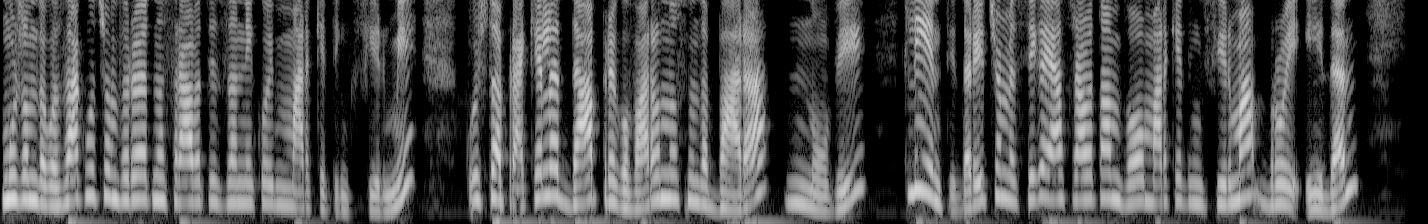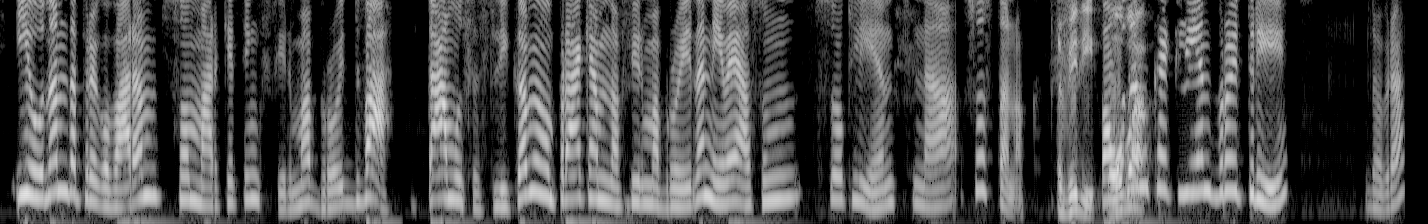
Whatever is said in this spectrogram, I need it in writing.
можам да го заклучам, веројатно се работи за некои маркетинг фирми кои што ја праќале да преговара, односно да бара нови клиенти. Да речеме сега јас работам во маркетинг фирма број 1 и одам да преговарам со маркетинг фирма број 2. Таму се сликам и му праќам на фирма број 1, еве јас сум со клиент на состанок. Види, Па ова одам кај клиент број 3. Добра.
